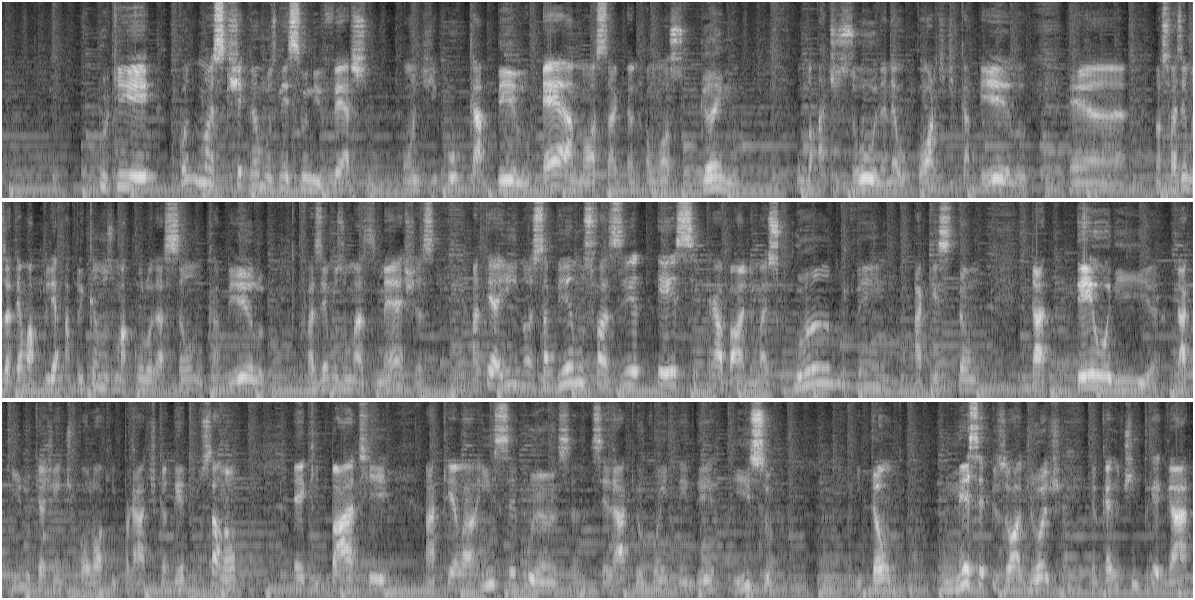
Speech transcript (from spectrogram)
Porque quando nós chegamos nesse universo onde o cabelo é a nossa, o nosso ganho, a tesoura, né, o corte de cabelo, é, nós fazemos até uma aplicamos uma coloração no cabelo, fazemos umas mechas. Até aí nós sabemos fazer esse trabalho, mas quando vem a questão da teoria, daquilo que a gente coloca em prática dentro do salão, é que bate aquela insegurança. Será que eu vou entender isso? Então, nesse episódio de hoje, eu quero te entregar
